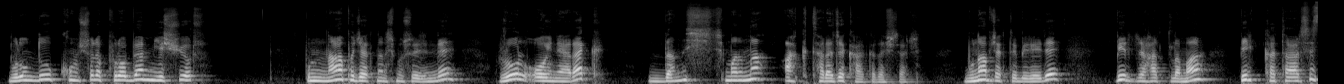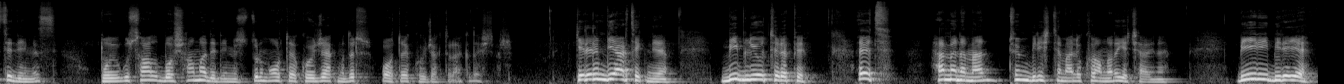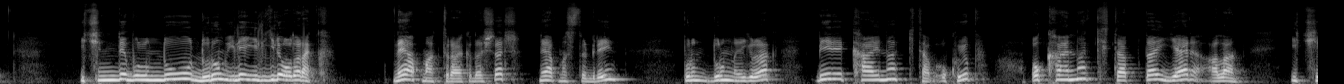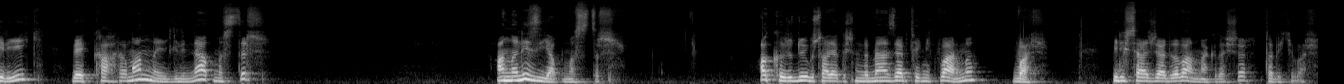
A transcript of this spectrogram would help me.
bulunduğu komşularla problem yaşıyor. Bunu ne yapacak danışma sürecinde? Rol oynayarak danışmanına aktaracak arkadaşlar. Bu ne yapacaktır bireyde? Bir rahatlama, bir katarsis dediğimiz, duygusal boşalma dediğimiz durum ortaya koyacak mıdır? Ortaya koyacaktır arkadaşlar. Gelelim diğer tekniğe. Biblioterapi. Evet, hemen hemen tüm biliş temelli kuramlara geçer yine. Bir bireye içinde bulunduğu durum ile ilgili olarak ne yapmaktır arkadaşlar? Ne yapmasıdır bireyin? Bunun durumla ilgili olarak bir kaynak kitap okuyup o kaynak kitapta yer alan içerik ve kahramanla ilgili ne yapmasıdır? Analiz yapmasıdır. Akılcı duygusal yaklaşımda benzer bir teknik var mı? Var. Bilişselcilerde de var mı arkadaşlar? Tabii ki var.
